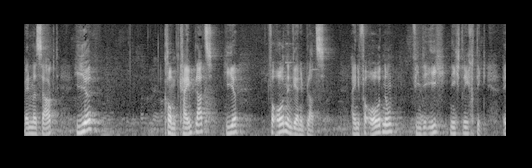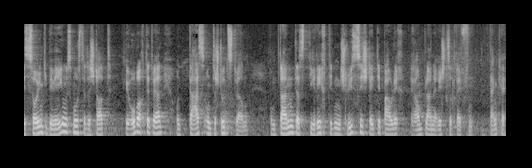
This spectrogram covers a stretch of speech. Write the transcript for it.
wenn man sagt, hier kommt kein Platz, hier verordnen wir einen Platz. Eine Verordnung finde ich nicht richtig. Es sollen die Bewegungsmuster der Stadt beobachtet werden und das unterstützt werden, um dann das, die richtigen Schlüsse städtebaulich, raumplanerisch zu treffen. Danke.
